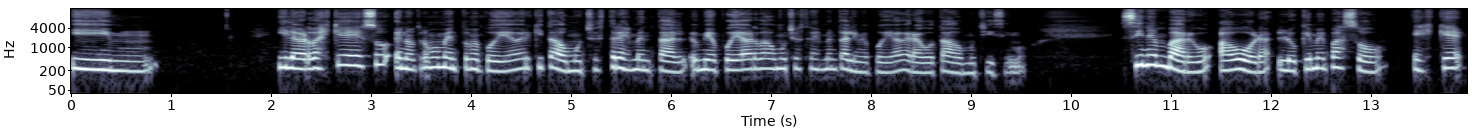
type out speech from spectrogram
Y, mm, y la verdad es que eso en otro momento me podía haber quitado mucho estrés mental, me podía haber dado mucho estrés mental y me podía haber agotado muchísimo. Sin embargo, ahora lo que me pasó es que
